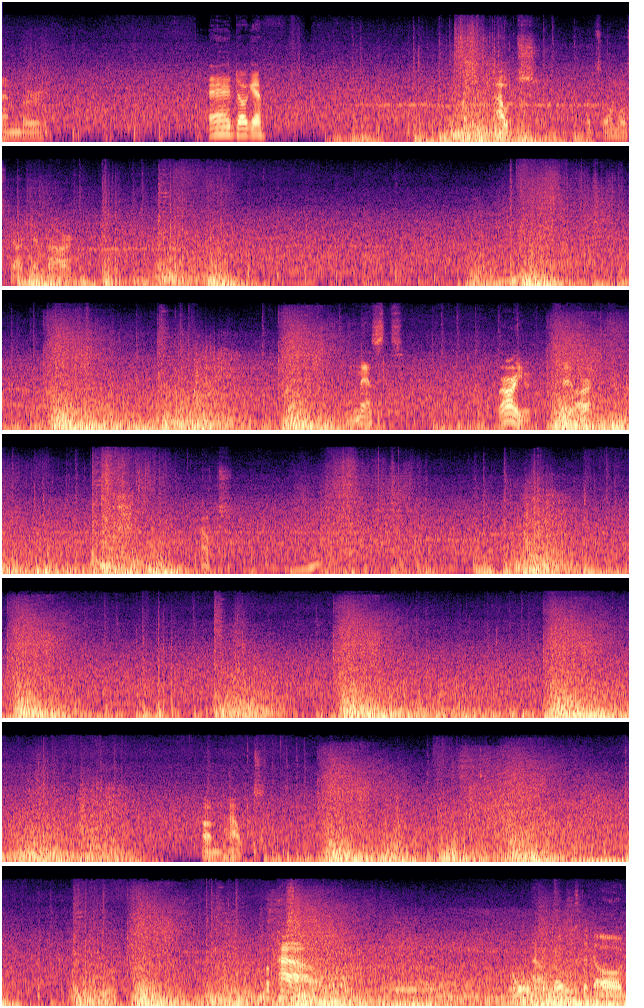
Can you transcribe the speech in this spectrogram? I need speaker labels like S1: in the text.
S1: remember. Eh, hey, doggy. Ouch. That's almost the RTFR. Missed. Where are you? There you are. Ouch. I'm out. Pow! Now goes the dog.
